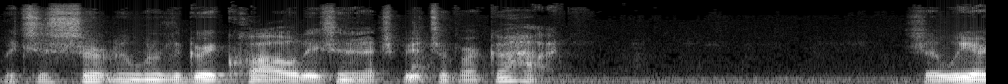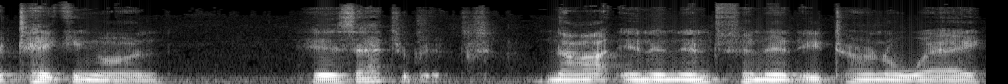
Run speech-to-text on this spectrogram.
which is certainly one of the great qualities and attributes of our God. So we are taking on his attributes, not in an infinite, eternal way,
